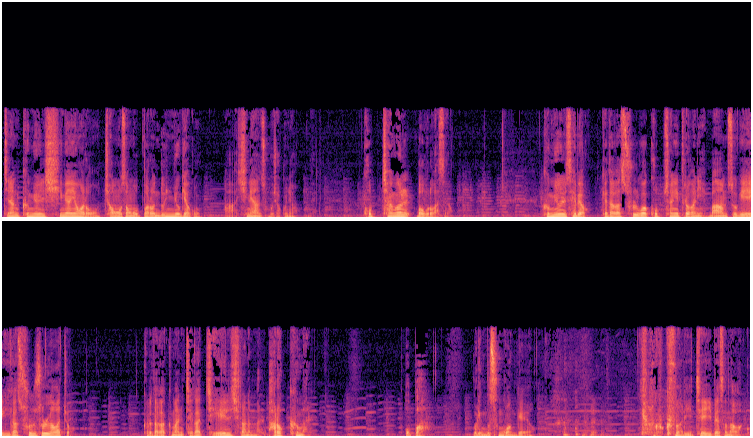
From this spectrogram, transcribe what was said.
지난 금요일 심야 영화로 정호성 오빠로 눈요기하고 아 신의 한 수 보셨군요. 네. 곱창을 먹으러 갔어요. 금요일 새벽 게다가 술과 곱창이 들어가니 마음속에 얘기가 술술 나왔죠. 그러다가 그만 제가 제일 싫어하는 말 바로 그 말. 오빠 우리 무슨 관계예요? 결국 그 말이 제 입에서 나왔고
